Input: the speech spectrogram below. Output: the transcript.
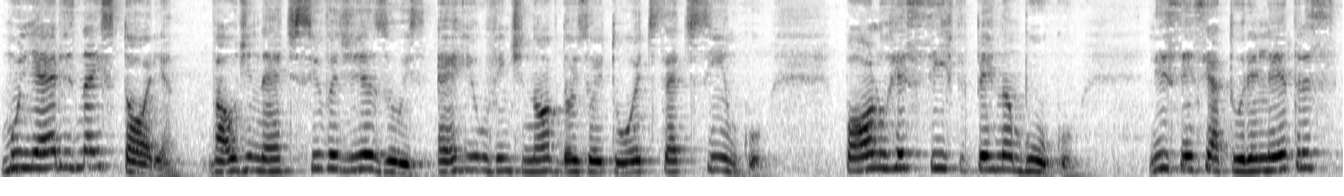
Mulheres na História. Valdinete Silva de Jesus, RU 2928875. Polo Recife, Pernambuco. Licenciatura em Letras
